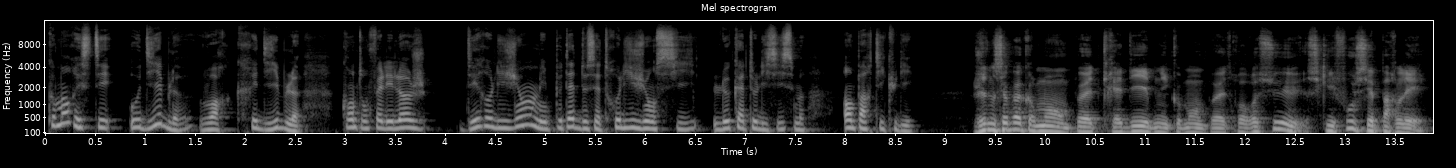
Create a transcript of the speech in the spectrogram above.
Comment rester audible, voire crédible, quand on fait l'éloge des religions, mais peut-être de cette religion-ci, le catholicisme en particulier? Je ne sais pas comment on peut être crédible ni comment on peut être reçu. Ce qu'il faut, c'est parler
